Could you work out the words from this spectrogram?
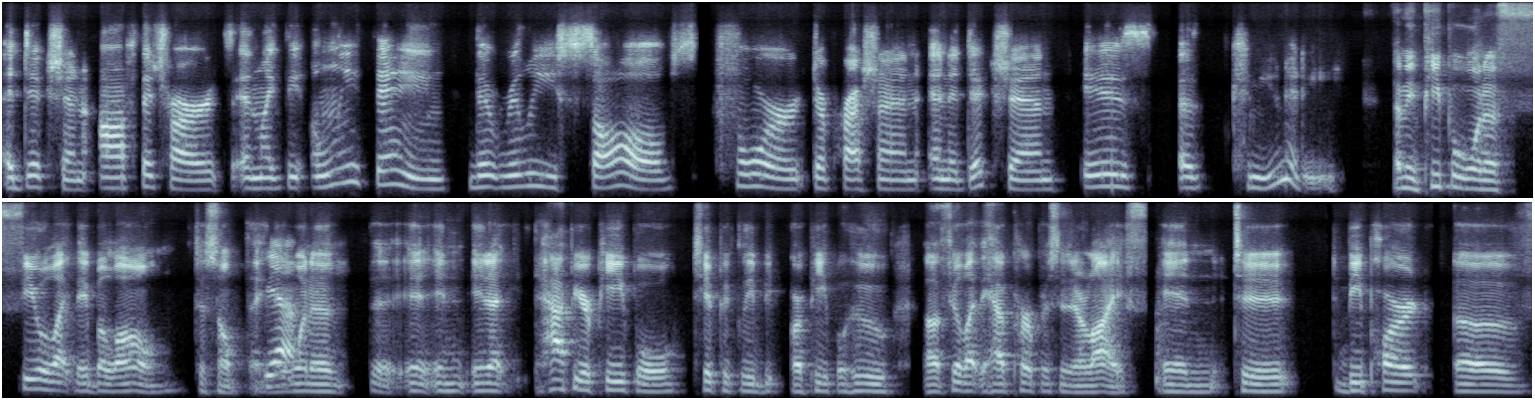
addiction off the charts and like the only thing that really solves for depression and addiction is a community. I mean, people want to feel like they belong to something. Yeah. They want to, in, in a, happier people typically be, are people who uh, feel like they have purpose in their life. And to, to be part of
